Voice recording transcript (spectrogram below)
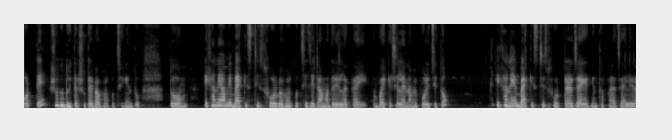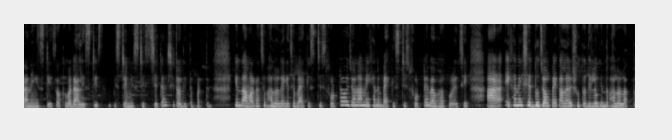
করতে শুধু দুইটার সুতায় ব্যবহার করছি কিন্তু। তো এখানে আমি ব্যাক স্টিচ ফোর ব্যবহার করছি, যেটা আমাদের এলাকায় বয়কা সেলাই নামে পরিচিত। এখানে ব্যাক স্টিচ ফোরটার জায়গায় কিন্তু আপনারা চাইলে রানিং স্টিচ অথবা ডাল স্টিচ স্টেম স্টিচ যেটা, সেটাও দিতে পারতেন। কিন্তু আমার কাছে ভালো লেগেছে ব্যাক স্টিচ ফোরটা ওই জন্য আমি এখানে ব্যাক স্টিচ ফোরটাই ব্যবহার করেছি। আর এখানে সেদ্ধ জলপাই কালারের সুতা দিলেও কিন্তু ভালো লাগতো।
